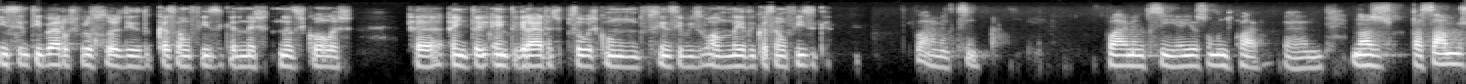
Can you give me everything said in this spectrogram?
incentivar os professores de educação física nas, nas escolas a, a, integrar as pessoas com deficiência visual na educação física? Claramente que sim. Claramente que sim, aí eu sou muito claro. Um, nós passamos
